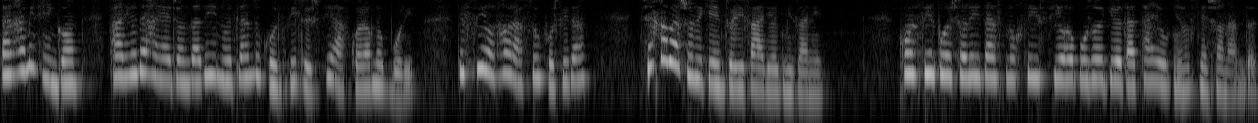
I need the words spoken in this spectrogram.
در همین هنگام فریاد هیجان زده نودلند و کنسیل رشته افکارم را برید. به سوی آنها رفته و پرسیدم چه خبر شده که اینطوری فریاد می‌زنید؟ کنسیل با اشاره دست نقطه سیاه بزرگی را در ته اقیانوس نشانم داد.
